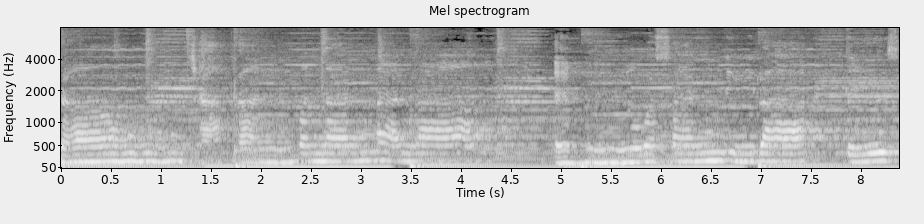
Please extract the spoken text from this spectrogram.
เราจากกันวันนั้นนานนานแต่มือว่าสันลีลาตือส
